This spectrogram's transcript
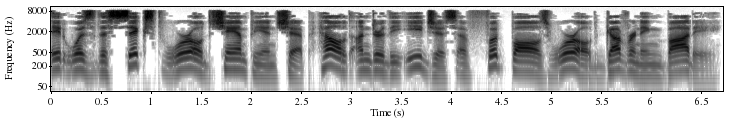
It was the sixth World Championship held under the aegis of football's world governing body.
